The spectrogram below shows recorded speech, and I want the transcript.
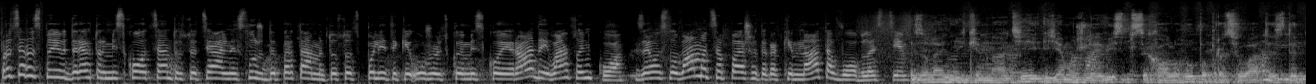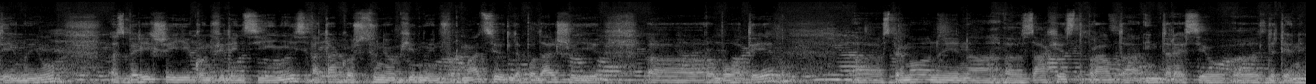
Про це розповів директор міського центру соціальних служб департаменту соцполітики Ужгородської міської ради Іван Флонько. За його словами, це перша така кімната в області. В зеленій кімнаті є можливість психологу попрацювати з дитиною, зберігши її конфіденційність, а також всю необхідну інформацію для подальшої е, роботи, е, спрямованої на е, захист прав та інтересів дитини.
